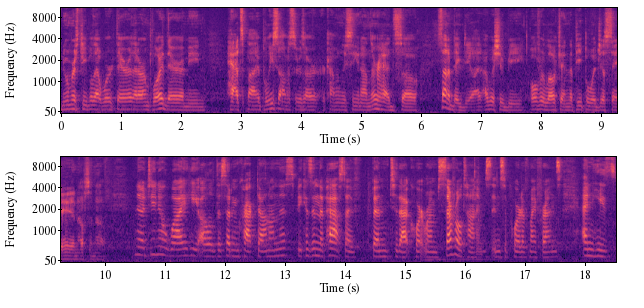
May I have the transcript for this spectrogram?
numerous people that work there that are employed there. I mean, hats by police officers are, are commonly seen on their heads, so it's not a big deal. I, I wish it would be overlooked and the people would just say, hey, enough's enough. Now, do you know why he all of a sudden cracked down on this? Because in the past, I've been to that courtroom several times in support of my friends, and he's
